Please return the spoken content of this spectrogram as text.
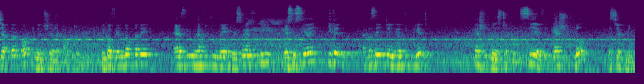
chapter for financial accounting because end of the day as you have to make SOFP, SOCI even at the same time you have to create cash flow statement CF cash flow statement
